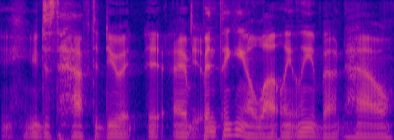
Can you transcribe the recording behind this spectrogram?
you just have to do it. it I've Yeah. been thinking a lot lately about how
